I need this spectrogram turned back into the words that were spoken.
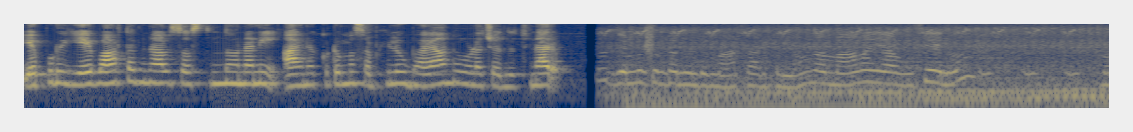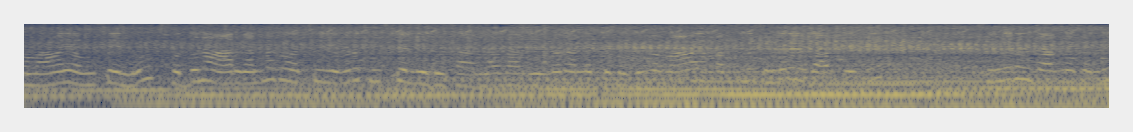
ఎప్పుడు ఏ వార్త వినాల్సి వస్తుందోనని ఆయన కుటుంబ సభ్యులు భయాందోళన చెందుతున్నారు. జమ్మికుంట నుండి మాట్లాడుతున్నాం. మా మామయ్య హుసేను మా మామయ్య హుసేను పొద్దున ఆరు గంటలకు వచ్చి ఎవరు తీసుకెళ్ళలేదు కార్లో వాళ్ళు ఎవరు అనేది తెలియదు. మా మామయ్య పక్కన సింగరేజ్ జాబ్ చేసి సింగరేజ్ జాబ్లోకి వెళ్ళి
